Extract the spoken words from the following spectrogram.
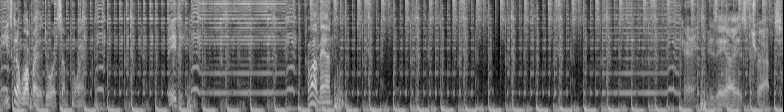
He's gonna walk by the door at some point. Maybe. Come on, man. Okay, his AI is trapped.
